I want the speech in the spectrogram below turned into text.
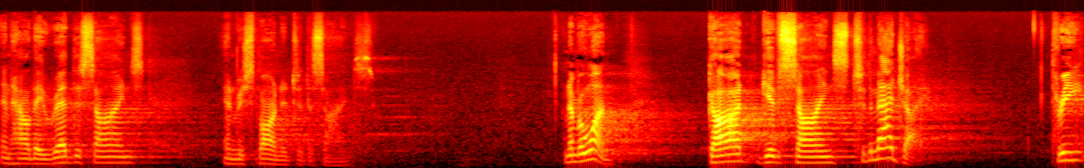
and how they read the signs and responded to the signs. Number one, God gives signs to the Magi, three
